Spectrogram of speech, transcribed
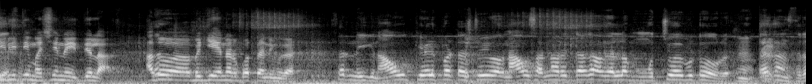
ಈ ರೀತಿ ಮಷಿನ್ ಇದ್ದಿಲ್ಲ. ಅದು ಬಗ್ಗೆ ಏನಾರು ಗೊತ್ತಾ ನಿಮ್ಗೆ? ಸರ್ ಈಗ ನಾವು ಕೇಳ್ಪಟ್ಟಷ್ಟು ಇವಾಗ ನಾವು ಸಣ್ಣವರಿದ್ದಾಗ ಅವೆಲ್ಲ ಮುಚ್ಚಿ ಹೋಗ್ಬಿಟ್ಟು ಅವ್ರು. ಯಾಕಂದ್ರ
